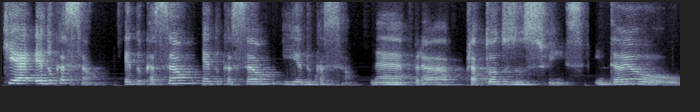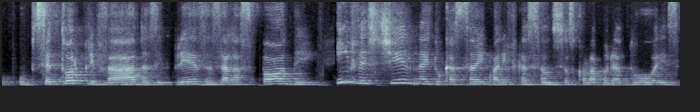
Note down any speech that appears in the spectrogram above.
que é educação educação, educação e educação, né, para todos os fins. Então, eu, o setor privado, as empresas, elas podem investir na educação e qualificação dos seus colaboradores,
